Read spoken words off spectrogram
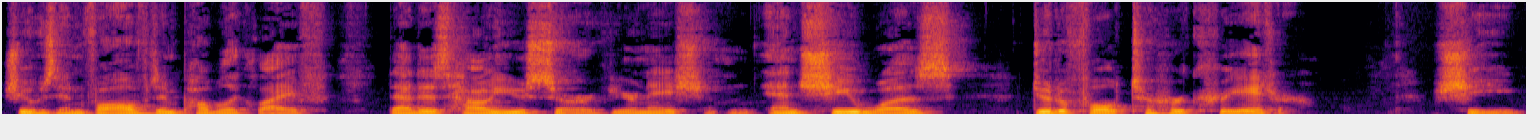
She was involved in public life. That is how you serve your nation. And she was dutiful to her creator. She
